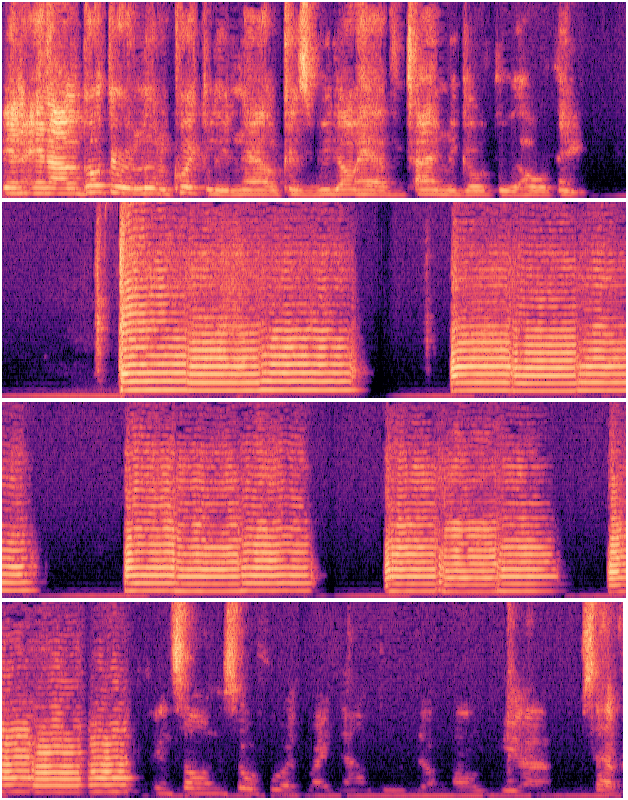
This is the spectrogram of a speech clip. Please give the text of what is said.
and, and I'll go through it a little quickly now because we don't have time to go through the whole thing. And so forth, right down to the, all the uh, seven.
